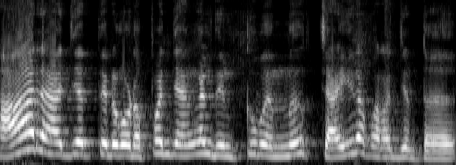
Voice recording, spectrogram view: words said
ആ രാജ്യത്തിനോടൊപ്പം ഞങ്ങൾ നിൽക്കുമെന്ന് ചൈന പറഞ്ഞിട്ട്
